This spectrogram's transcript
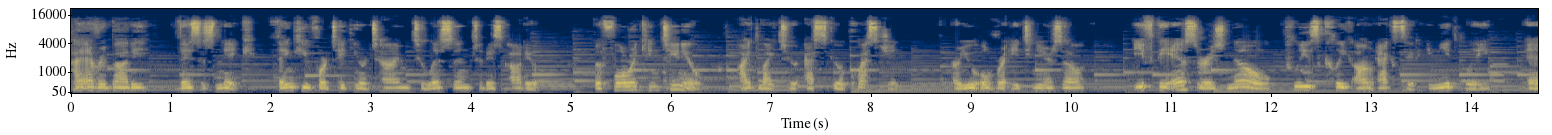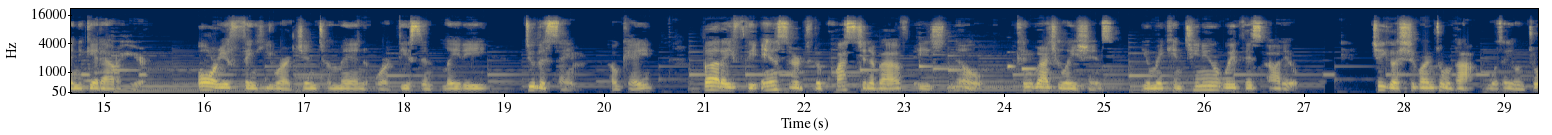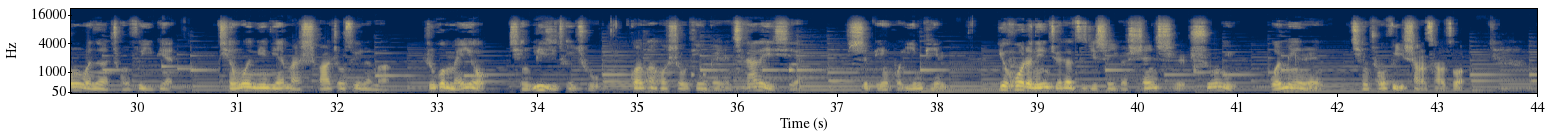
Hi, everybody. This is Nick. Thank you for taking your time to listen to this audio. Before we continue, I'd like to ask you a question. Are you over 18 years old? If the answer is no, please click on exit immediately and get out of here. Or you think you are a gentleman or a decent lady, do the same, okay? But if the answer to the question above is no, congratulations, you may continue with this audio. 这个事关重大，我再用中文的重复一遍。请问您年满十八周岁了吗？如果没有，请立即退出，观看或收听本人其他的一些视频或音频。又或者您觉得自己是一个绅士、淑女、文明人，请重复以上操作。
